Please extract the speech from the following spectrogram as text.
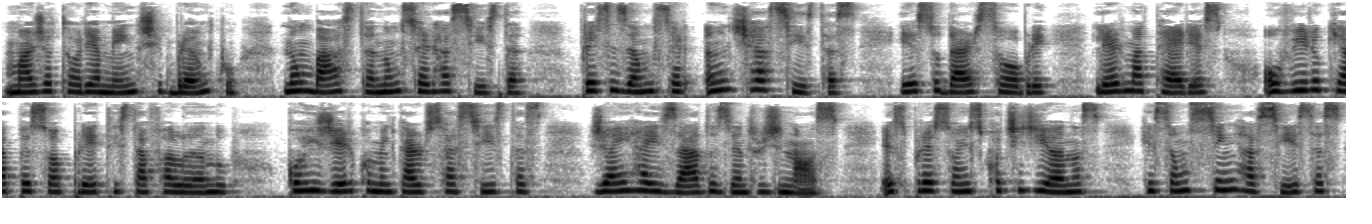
majoritariamente branco, não basta não ser racista. Precisamos ser antirracistas, estudar sobre, ler matérias, ouvir o que a pessoa preta está falando, corrigir comentários racistas já enraizados dentro de nós, expressões cotidianas que são sim racistas,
